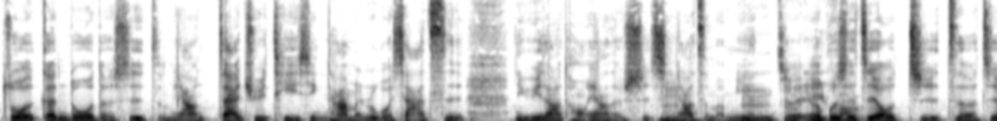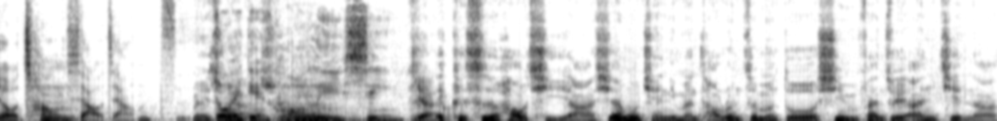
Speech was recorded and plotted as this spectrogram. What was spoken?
做更多的是怎么样再去提醒他们，如果下次你遇到同样的事情，要怎么面对，而不是只有指责、只有嘲笑这样子。没错，多一点同理心。哎，可是好奇呀，现在目前你们讨论这么多性犯罪案件啊，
